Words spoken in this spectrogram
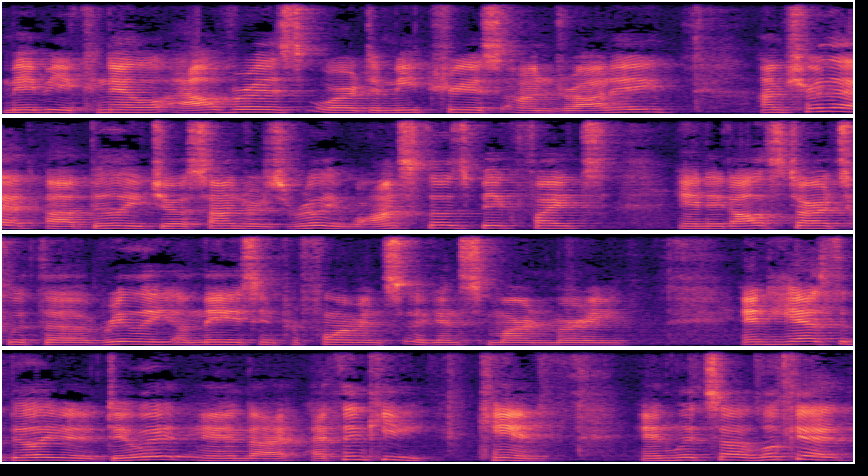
maybe a Canelo Alvarez or a Demetrius Andrade. I'm sure that uh, Billy Joe Saunders really wants those big fights, and it all starts with a really amazing performance against Martin Murray. And he has the ability to do it, and I, I think he can. And let's uh, look at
